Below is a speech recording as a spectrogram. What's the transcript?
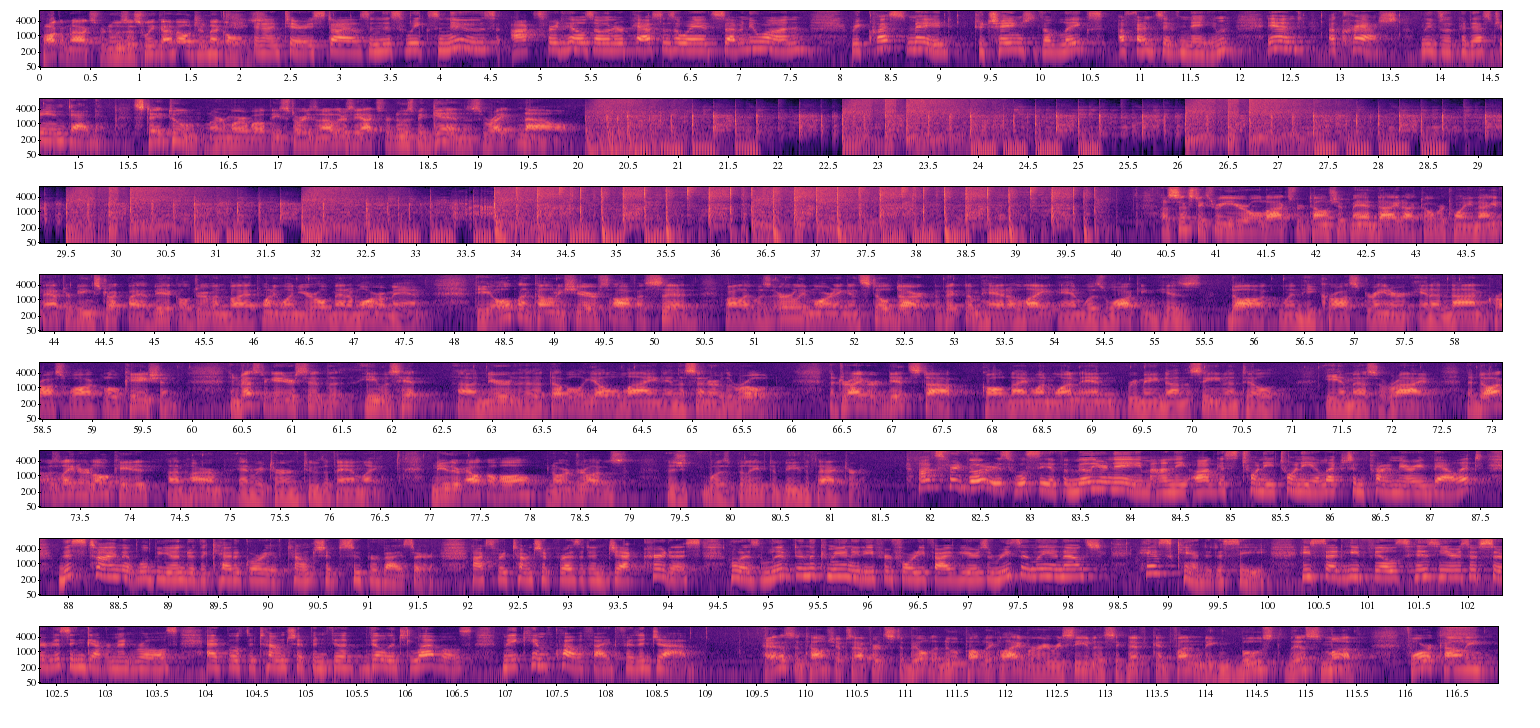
Welcome to Oxford News This Week. I'm Elgin Nichols. And I'm Terry Stiles. In this week's news, Oxford Hills owner passes away at 71, requests made to change the lake's offensive name, and a crash leaves a pedestrian dead. Stay tuned. Learn more about these stories and others. The Oxford News begins right now. A 63-year-old Oxford Township man died October 29th after being struck by a vehicle driven by a 21-year-old Metamora man. The Oakland County Sheriff's Office said while it was early morning and still dark, the victim had a light and was walking his dog when he crossed Drahner in a non-crosswalk location. Investigators said that he was hit uh, near the double yellow line in the center of the road. The driver did stop called 911 and remained on the scene until EMS arrived. The dog was later located unharmed and returned to the family. Neither alcohol nor drugs was believed to be the factor. Oxford voters will see a familiar name on the August 2020 election primary ballot. This time it will be under the category of Township Supervisor. Oxford Township resident Jack Curtis, who has lived in the community for 45 years, recently announced his candidacy. He said he feels his years of service in government roles at both the township and village levels make him qualified for the job. Addison Township's efforts to build a new public library received a significant funding boost this month. Four County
